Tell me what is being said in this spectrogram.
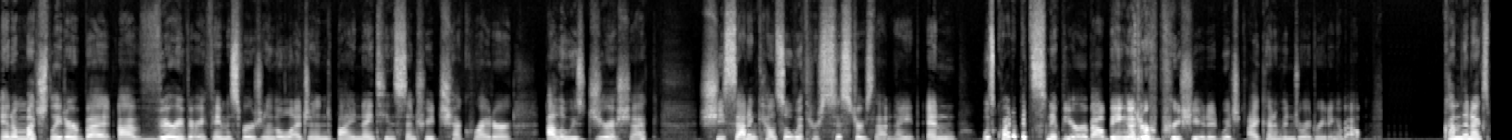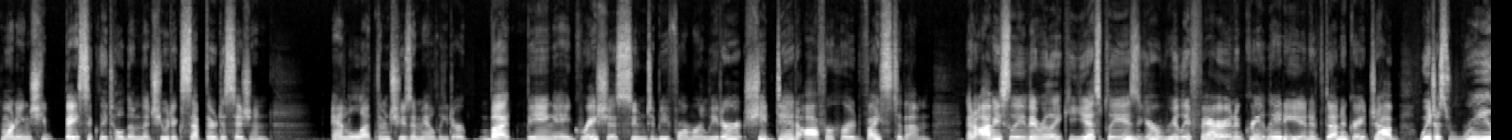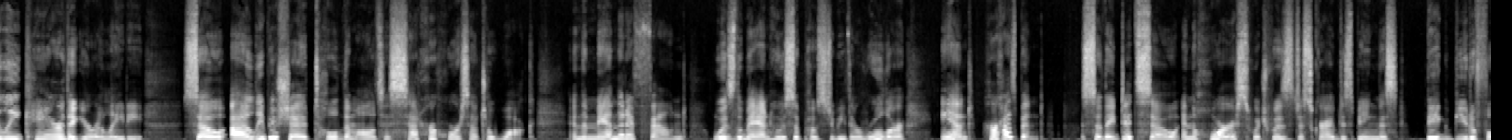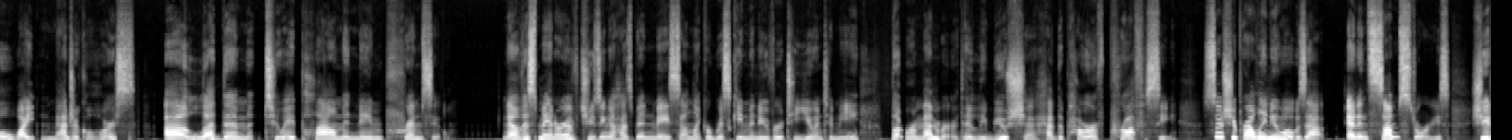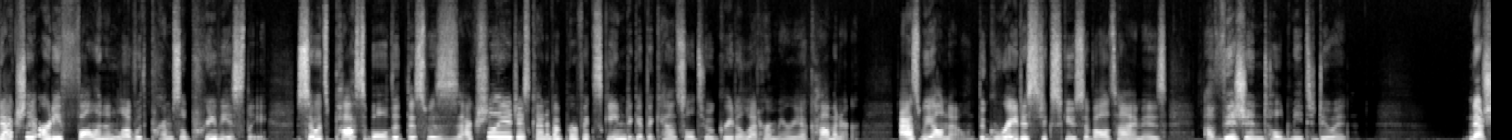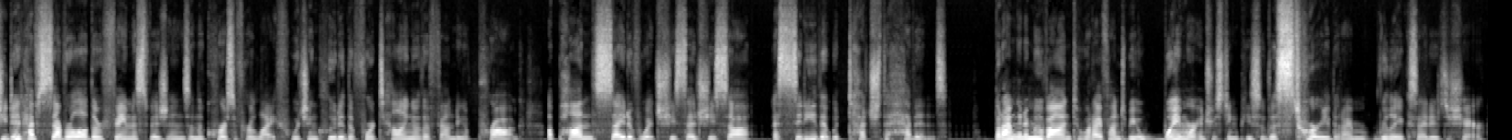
In a much later but uh, very, very famous version of the legend by 19th century Czech writer Alois Jirásek, she sat in council with her sisters that night and was quite a bit snippier about being underappreciated, which I kind of enjoyed reading about. Come the next morning, she basically told them that she would accept their decision and let them choose a male leader. But being a gracious, soon to be former leader, she did offer her advice to them. And obviously, they were like, Yes, please, you're really fair and a great lady and have done a great job. We just really care that you're a lady. So uh, told them all to set her horse out to walk, and the man that it found was the man who was supposed to be their ruler and her husband. So they did so, and the horse, which was described as being this big, beautiful, white, magical horse, uh, led them to a plowman named Přemysl. Now, this manner of choosing a husband may sound like a risky maneuver to you and to me, but remember that Libuše had the power of prophecy, so she probably knew what was up. And in some stories, she had actually already fallen in love with Přemysl previously, so it's possible that this was actually just kind of a perfect scheme to get the council to agree to let her marry a commoner. As we all know, the greatest excuse of all time is, a vision told me to do it. Now, she did have several other famous visions in the course of her life, which included the foretelling of the founding of Prague, upon the site of which she said she saw a city that would touch the heavens, but I'm going to move on to what I found to be a way more interesting piece of this story that I'm really excited to share.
